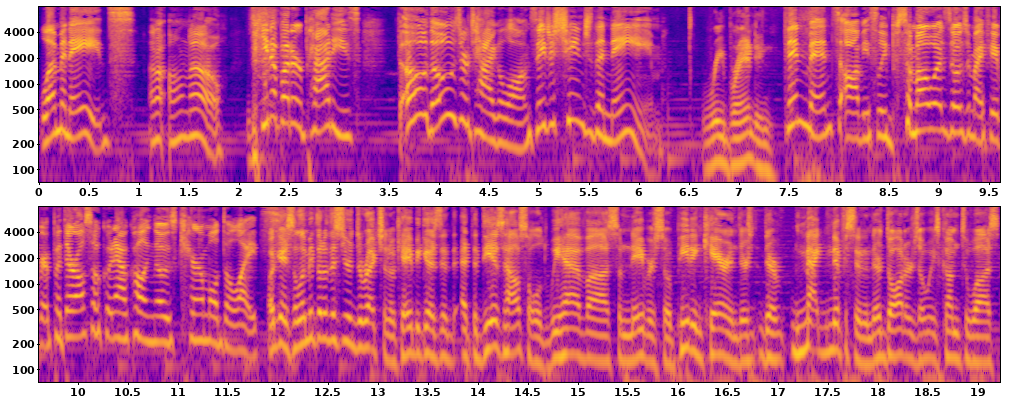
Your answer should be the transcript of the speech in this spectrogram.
lemonades. I don't, I don't know. Peanut butter patties. Oh, those are tagalongs. They just changed the name. Rebranding. Thin mints, obviously. Samoas, those are my favorite, but they're also now calling those caramel delights. Okay, so let me throw this your direction, okay? Because at the Diaz household, we have uh, some neighbors. So Pete and Karen, they're they're magnificent, and their daughters always come to us,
